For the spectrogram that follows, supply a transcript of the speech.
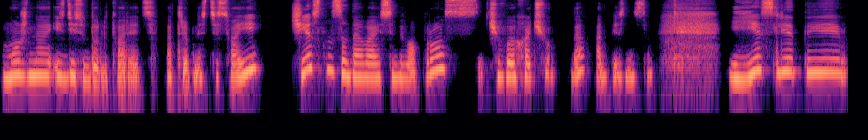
Можно и здесь удовлетворять потребности свои, честно задавая себе вопрос, чего я хочу да, от бизнеса. Если ты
